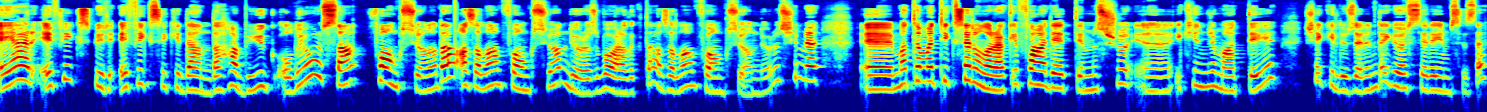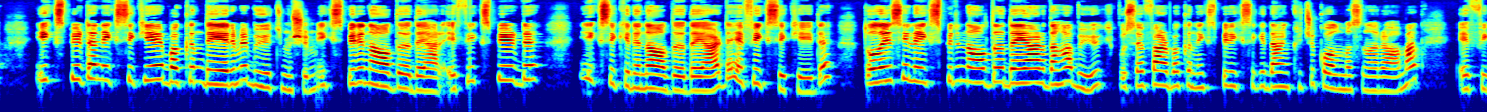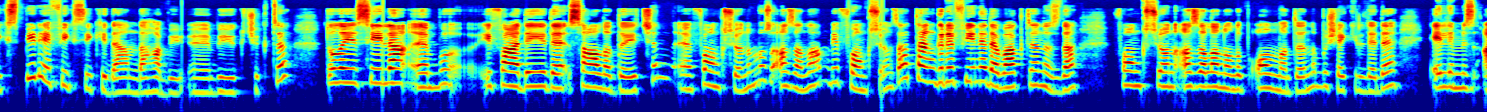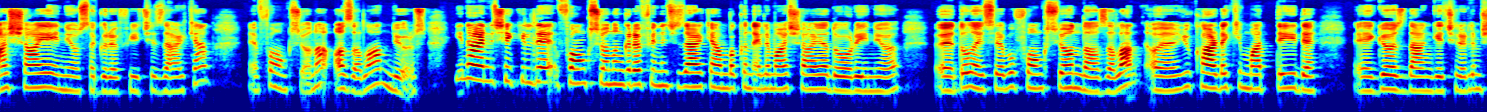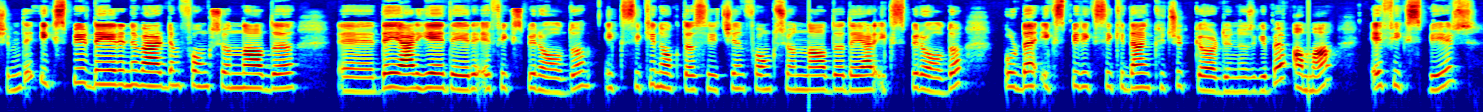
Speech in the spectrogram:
eğer fx1 fx2'den daha büyük oluyorsa fonksiyona da azalan fonksiyon diyoruz. Bu aralıkta azalan fonksiyon diyoruz. Şimdi e, matematiksel olarak ifade ettiğimiz şu e, ikinci maddeyi şekil üzerinde göstereyim size. x1'den x2'ye bakın değerimi büyütmüşüm. x1'in aldığı değer fx1'di. x2'nin aldığı değer de fx2 idi. Dolayısıyla x1'in aldığı değer daha büyük. Bu sefer bakın x1 x2'den küçük olmasına rağmen fx1 fx2'den daha e, büyük çıktı. Dolayısıyla e, bu ifadeyi de sağladığı için e, fonksiyonumuz azalan bir fonksiyon. Zaten grafiğine de baktığınızda fonksiyon azalan olup olmadığını bu şekilde de elimiz aşağıya iniyorsa grafiği çizerken e, fonksiyona azalan diyoruz. Yine aynı şekilde fonksiyonun grafiğini çizerken bakın elim aşağıya doğru iniyor. E, Dolayısıyla bu fonksiyon da azalan. E, Yukarıdaki maddeyi de e, gözden geçirelim şimdi. x1 değerini verdim. Fonksiyonun aldığı e, değer y değeri fx1 oldu. x2 noktası için fonksiyonun aldığı değer x1 oldu. Burada x1 x2'den küçük gördüğünüz gibi ama fx1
